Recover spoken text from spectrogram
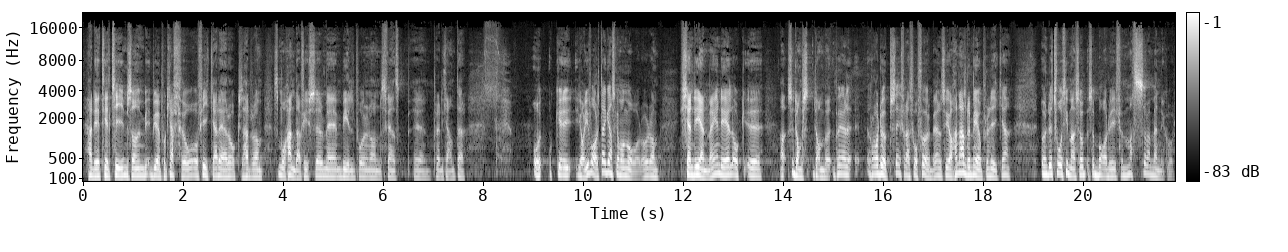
hade ett helt team som bjöd på kaffe och fika där och så hade de små handaffischer med en bild på någon svensk predikant där. Och, och jag har ju varit där ganska många år och de kände igen mig en del och eh, ja, så de, de började rada upp sig för att få förbön. Så jag hann aldrig med att predika. Under två timmar så, så bad vi för massor av människor.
